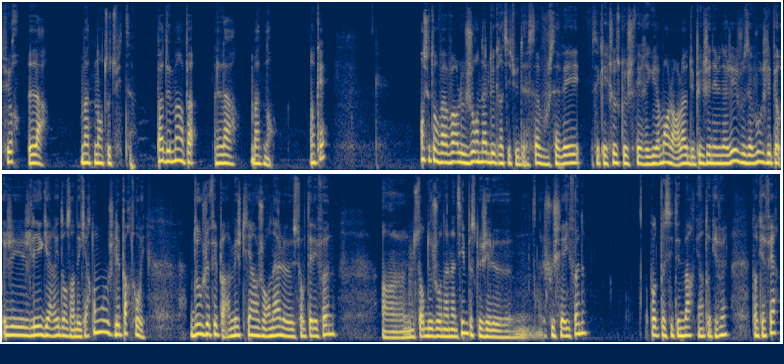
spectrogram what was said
sur là, maintenant, tout de suite. Pas demain, pas là, maintenant. Ok? Ensuite, on va avoir le journal de gratitude. Ça, vous savez, c'est quelque chose que je fais régulièrement. Alors là, depuis que j'ai déménagé, je vous avoue que je l'ai, égaré dans un des cartons, je l'ai pas retrouvé. Donc je le fais pas. Mais je tiens un journal euh, sur le téléphone, un- une sorte de journal intime, parce que j'ai le, je suis chez iPhone, pour ne pas citer de marque, hein, tant qu'à qu'à faire.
